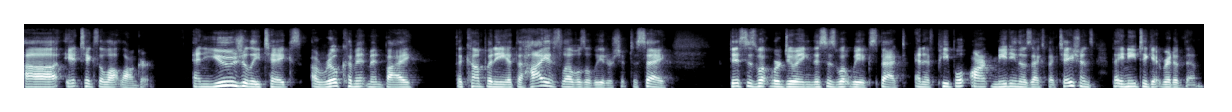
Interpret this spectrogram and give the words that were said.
uh, it takes a lot longer and usually takes a real commitment by the company at the highest levels of leadership to say this is what we're doing this is what we expect and if people aren't meeting those expectations they need to get rid of them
